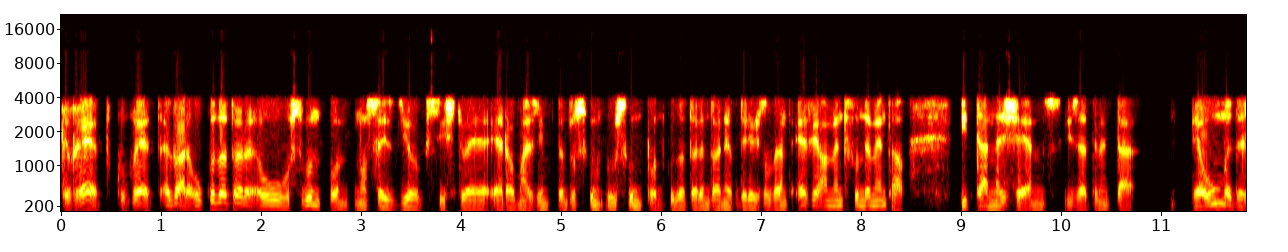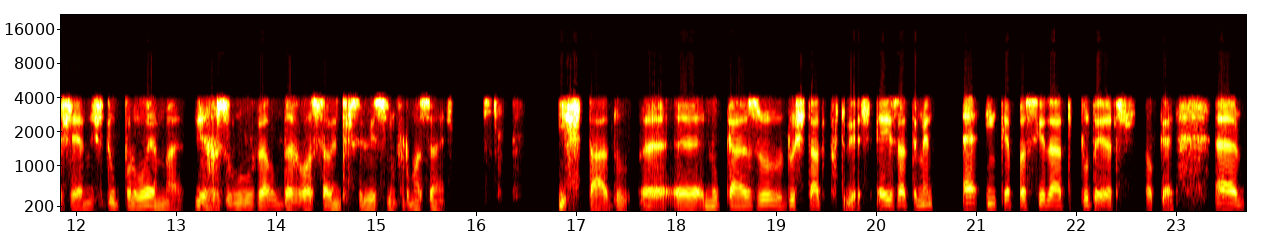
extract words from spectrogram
Correto, correto. Agora, o que o doutor, o segundo ponto, não sei, Diogo, se isto é, era o mais importante, o segundo, o segundo ponto que o doutor António Rodrigues levanta é realmente fundamental. E está na gênese, exatamente, está, é uma das genes do problema irresolúvel da relação entre serviços de informações e Estado, uh, uh, no caso do Estado português. É exatamente a incapacidade de poderes, ok? Uh,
